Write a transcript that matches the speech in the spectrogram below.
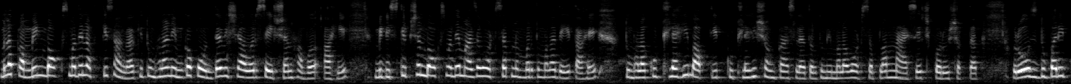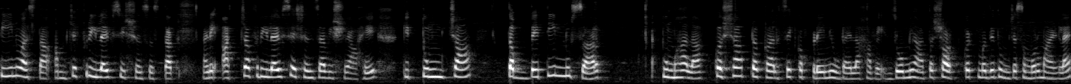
मला कमेंट बॉक्समध्ये नक्की सांगा की तुम्हाला नेमकं कोणत्या विषयावर सेशन हवं आहे. मी डिस्क्रिप्शन बॉक्समध्ये माझा व्हॉट्सअप नंबर तुम्हाला देत आहे. तुम्हाला कुठल्याही बाबतीत कुठल्याही शंका असल्या तर तुम्ही मला व्हॉट्सअपला मॅसेज करू शकतात. रोज दुपारी तीन वाजता आमचे फ्री लाईव्ह सेशन्स असतात. आणि आजच्या फ्री लाईव्ह सेशनचा विषय आहे की तुमच्या तब्येतीनुसार तुम्हाला कशा प्रकारचे कपडे निवडायला हवे? जो मी आता शॉर्टकटमध्ये तुमच्यासमोर मांडला आहे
